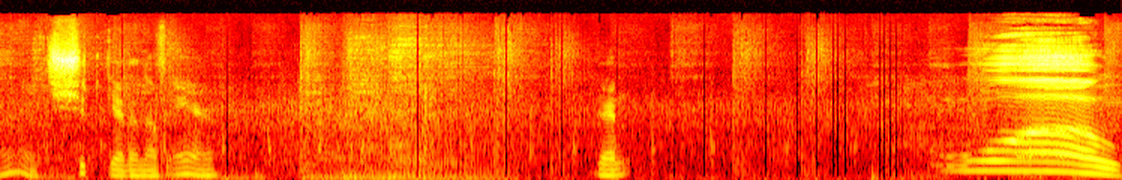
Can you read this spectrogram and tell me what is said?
Oh, it should get enough air. Then. Whoa!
